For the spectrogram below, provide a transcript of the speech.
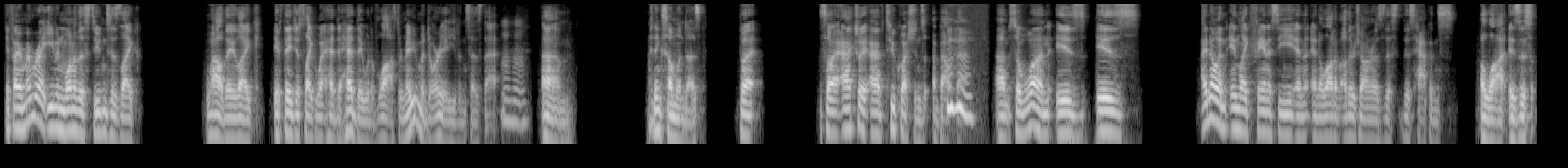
if I remember right, even one of the students is like, "Wow, they like if they just like went head to head, they would have lost." Or maybe Midoriya even says that. Mhm. Um, I think someone does, but so I actually I have two questions about that. Mhm. Um, so one is is I know in, in like fantasy and, and a lot of other genres this this happens a lot. Is this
